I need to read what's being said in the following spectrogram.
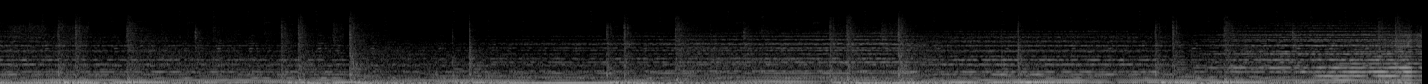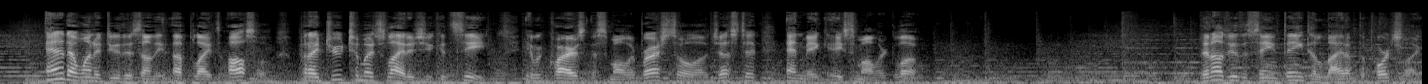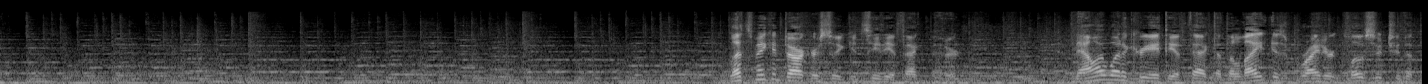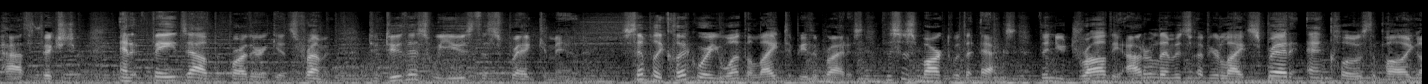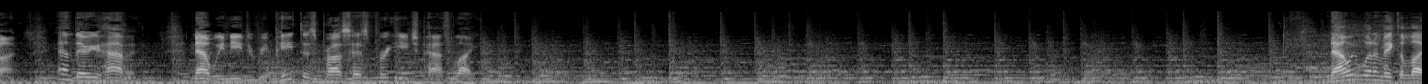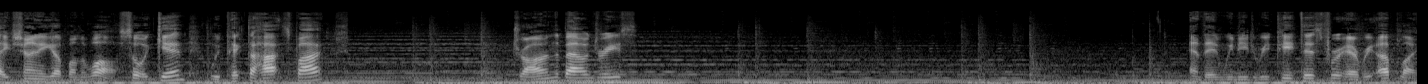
And I want to do this on the up lights also, but I drew too much light as you can see. It requires a smaller brush, so I'll adjust it and make a smaller glow. Then I'll do the same thing to light up the porch light. Let's make it darker so you can see the effect better. Now I want to create the effect that the light is brighter closer to the path fixture and it fades out the farther it gets from it. To do this we use the spread command. Simply click where you want the light to be the brightest. This is marked with an X. Then you draw the outer limits of your light spread and close the polygon. And there you have it. Now we need to repeat this process for each path light. Now we want to make the light shining up on the wall. So again, we pick the hot spot, draw in the boundaries, and then we need to repeat this for every uplight.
